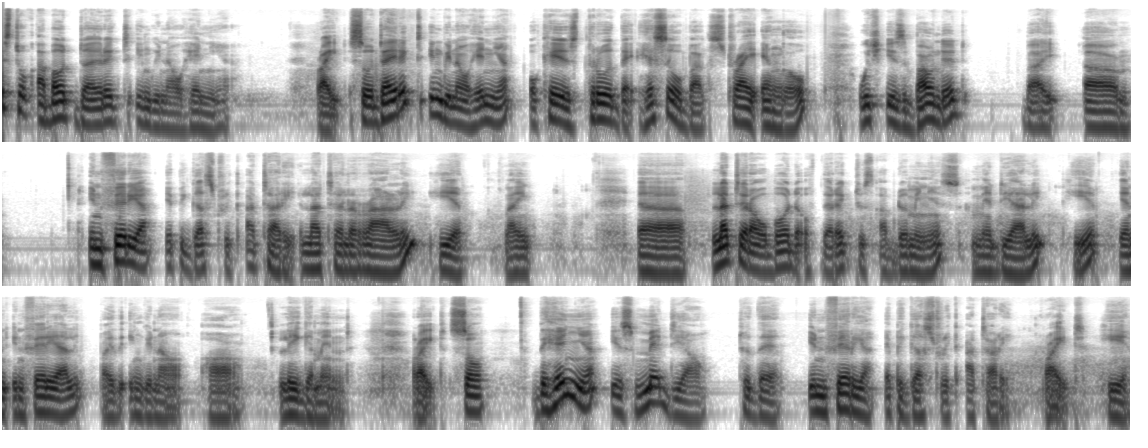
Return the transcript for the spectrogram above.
Let's talk about direct inguinal hernia. Right, so direct inguinal hernia occurs through the Hesselbach's triangle, which is bounded by um, inferior epigastric artery laterally here, like uh, lateral border of the rectus abdominis medially here and inferiorly by the inguinal uh, ligament. Right, so the hernia is medial to the inferior epigastric artery right here.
